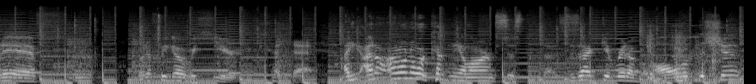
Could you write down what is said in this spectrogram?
What if... What if we go over here and cut that? I, I, don't, I don't know what cutting the alarm system does. Does that get rid of all of the shit?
